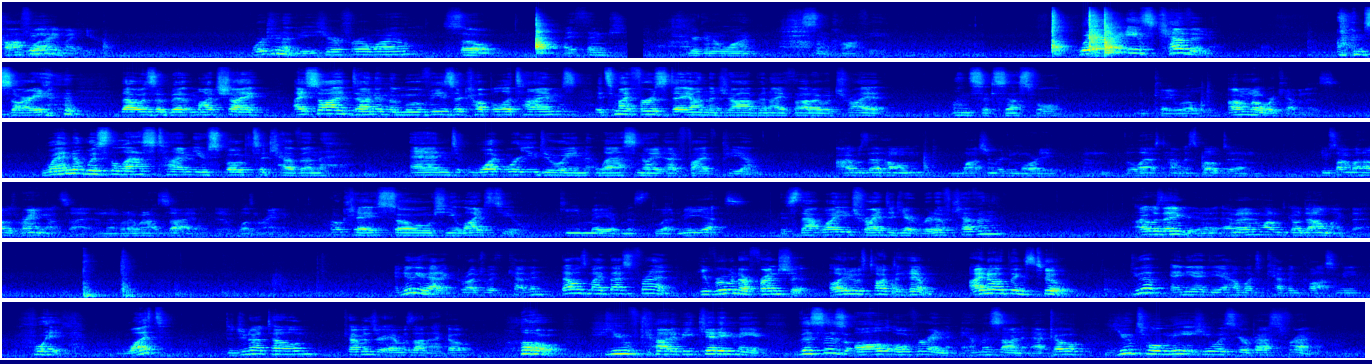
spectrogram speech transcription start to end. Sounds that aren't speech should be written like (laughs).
Coffee? Why am I here? We're gonna be here for a while, so I think you're gonna want some coffee. Where is Kevin? (laughs) I'm sorry. (laughs) that was a bit much. I I saw it done in the movies a couple of times. It's my first day on the job and I thought I would try it. Unsuccessful. Okay, well, I don't know where Kevin is. When was the last time you spoke to Kevin? And what were you doing last night at 5 p.m.? I was at home watching Rick and Morty, and the last time I spoke to him, he was talking about how it was raining outside, and then when I went outside, it wasn't raining. Okay, so he lied to you. He may have misled me, yes. Is that why you tried to get rid of Kevin? I was angry, and I didn't want it to go down like that. Knew you had a grudge with Kevin. That was my best friend. He ruined our friendship. All you do is talk to him. I know things too. Do you have any idea how much Kevin cost me? Wait, what? Did you not tell him Kevin's your Amazon Echo? Oh, you've got to be kidding me. This is all over an Amazon Echo? You told me he was your best friend.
